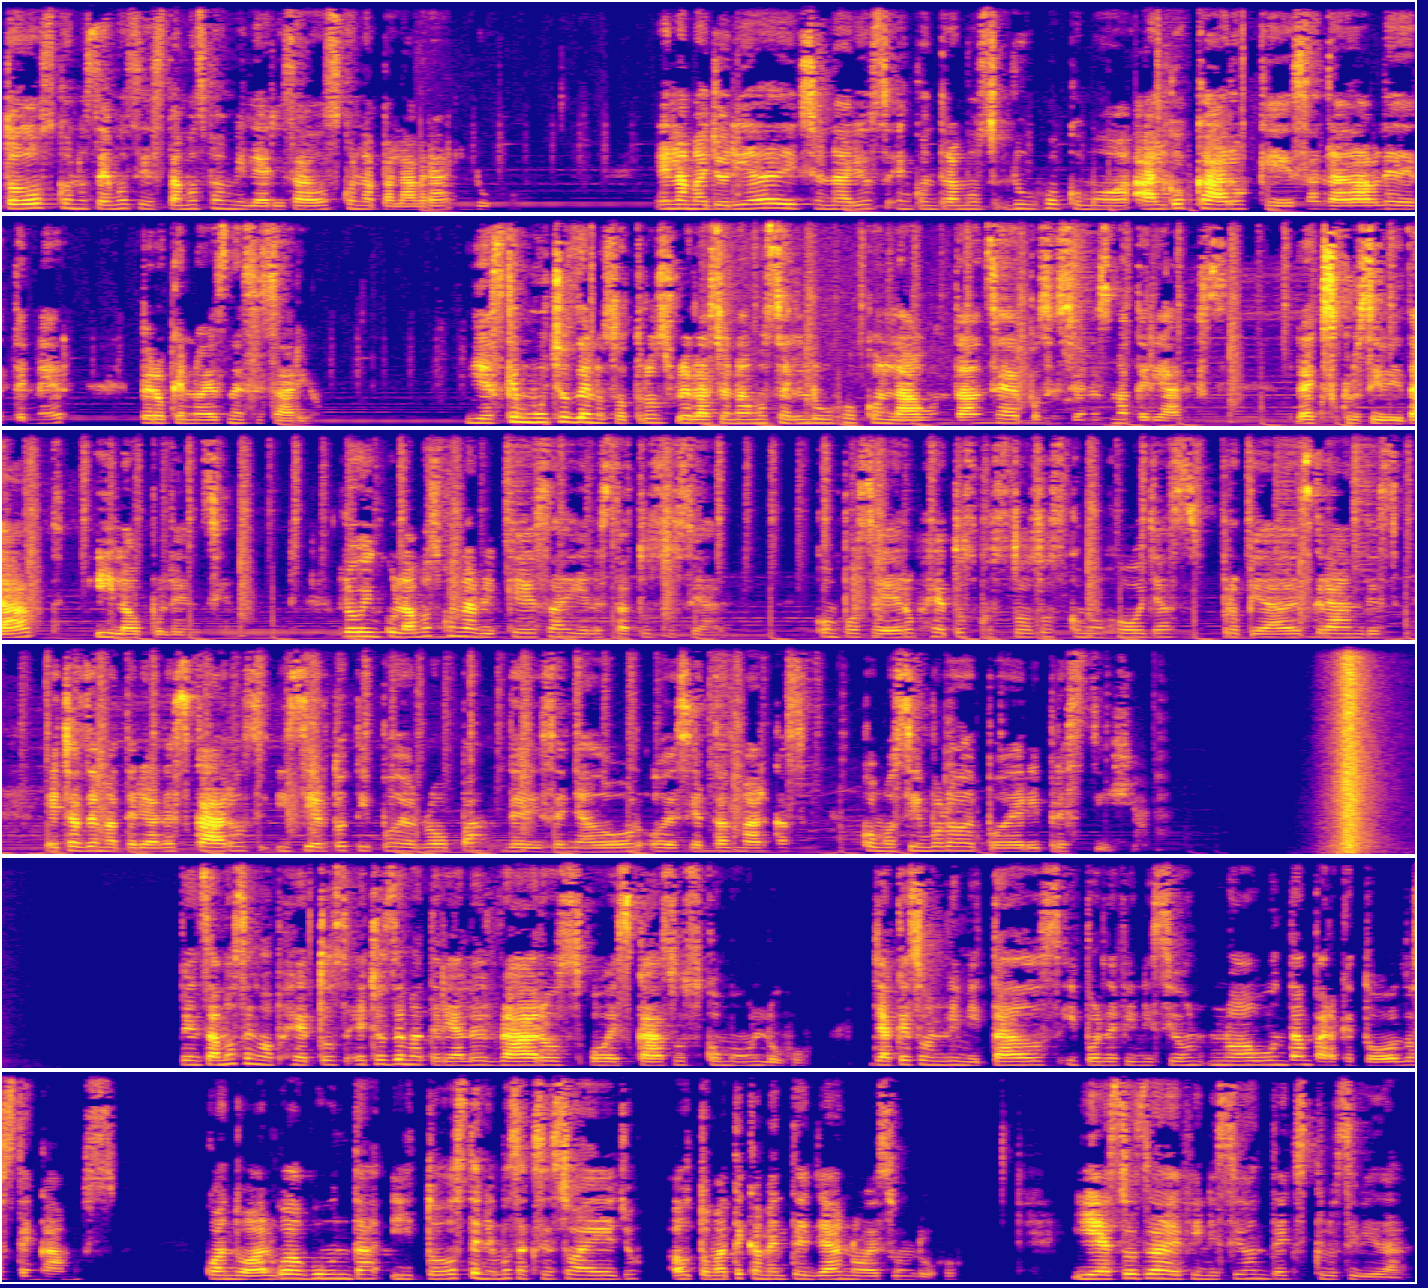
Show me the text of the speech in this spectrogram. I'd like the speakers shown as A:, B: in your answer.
A: Todos conocemos y estamos familiarizados con la palabra lujo. En la mayoría de diccionarios encontramos lujo como algo caro que es agradable de tener, pero que no es necesario. Y es que muchos de nosotros relacionamos el lujo con la abundancia de posesiones materiales, la exclusividad y la opulencia. Lo vinculamos con la riqueza y el estatus social, con poseer objetos costosos como joyas, propiedades grandes, hechas de materiales caros y cierto tipo de ropa de diseñador o de ciertas marcas como símbolo de poder y prestigio. Pensamos en objetos hechos de materiales raros o escasos como un lujo, ya que son limitados y por definición no abundan para que todos los tengamos. Cuando algo abunda y todos tenemos acceso a ello, automáticamente ya no es un lujo. Y esto es la definición de exclusividad.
